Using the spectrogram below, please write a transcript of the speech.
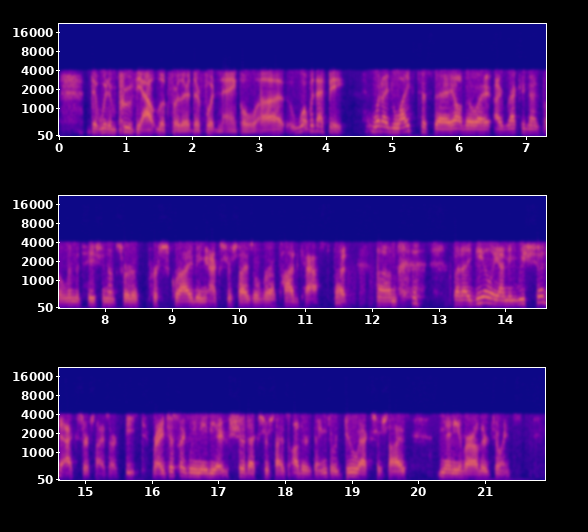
that would improve the outlook for their their foot and ankle, uh, what would that be? what I'd like to say, although I, I recognize the limitation of sort of prescribing exercise over a podcast, but um, but ideally, I mean, we should exercise our feet, right? Just like we maybe should exercise other things or do exercise many of our other joints.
